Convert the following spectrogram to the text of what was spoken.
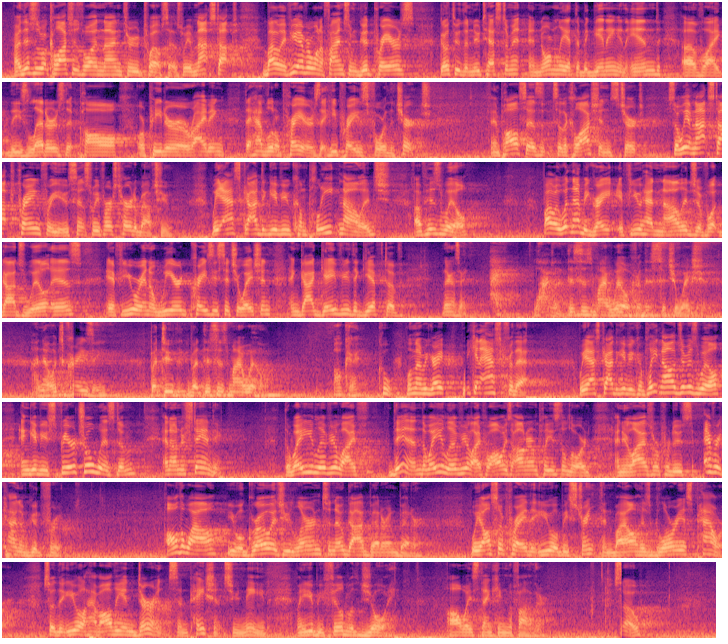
All right, this is what Colossians 1 9 through 12 says. We have not stopped. By the way, if you ever want to find some good prayers, go through the New Testament, and normally at the beginning and end of like these letters that Paul or Peter are writing, they have little prayers that he prays for the church. And Paul says to the Colossians church, So we have not stopped praying for you since we first heard about you. We ask God to give you complete knowledge of His will. By the way, wouldn't that be great if you had knowledge of what God's will is? If you were in a weird, crazy situation and God gave you the gift of, they're going to say, Hey, Lila, this is my will for this situation. I know it's crazy, but, do, but this is my will. Okay, cool. Wouldn't that be great? We can ask for that. We ask God to give you complete knowledge of His will and give you spiritual wisdom and understanding. The way you live your life, then the way you live your life will always honor and please the Lord, and your lives will produce every kind of good fruit. All the while, you will grow as you learn to know God better and better. We also pray that you will be strengthened by all His glorious power, so that you will have all the endurance and patience you need. May you be filled with joy, always thanking the Father. So,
